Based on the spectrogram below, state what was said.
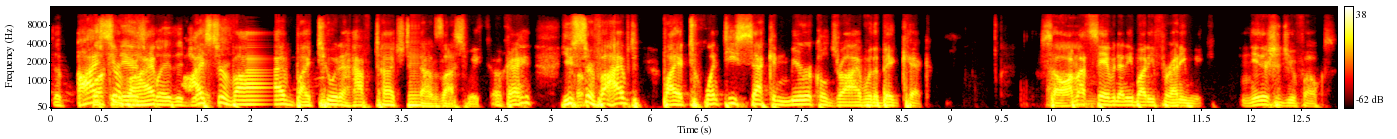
The I Buccaneers survived. play the Jets. I survived by two and a half touchdowns last week. Okay, you Oh. survived by a 20 second miracle drive with a big kick. So I'm Um, not saving anybody for any week. Neither should you, folks.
